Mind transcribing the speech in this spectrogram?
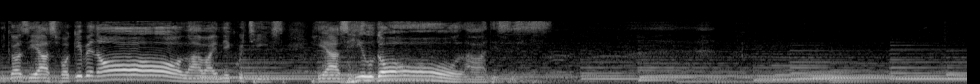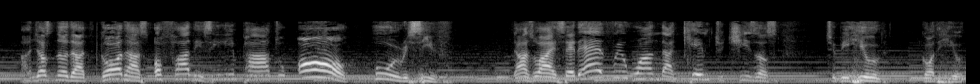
Because He has forgiven all our iniquities, He has healed all our diseases. And just know that God has offered His healing power to all who will receive. That's why I said everyone that came to Jesus to be healed, God healed.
